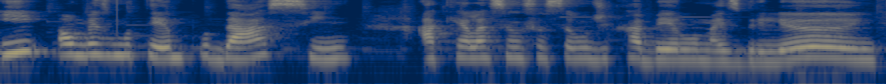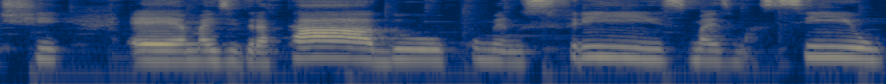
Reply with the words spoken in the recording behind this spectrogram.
e ao mesmo tempo dá sim aquela sensação de cabelo mais brilhante, é, mais hidratado, com menos frizz, mais macio.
